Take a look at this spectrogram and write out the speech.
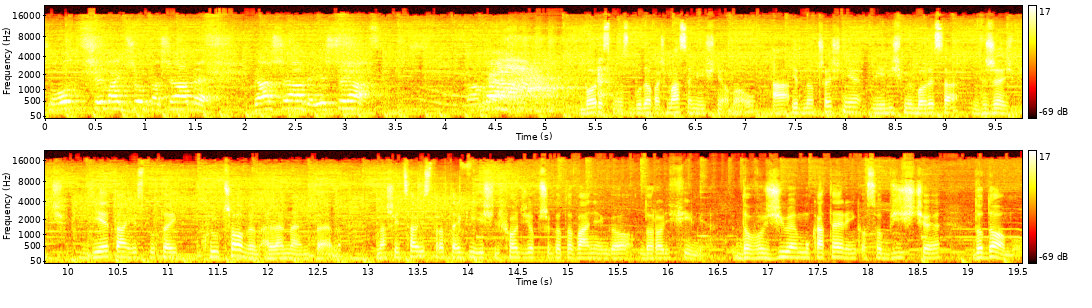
Przód, trzymaj brzuch, dasz radę. Dasz radę, jeszcze raz. Dobra. Borys miał zbudować masę mięśniową, a jednocześnie mieliśmy Borysa wyrzeźbić. Dieta jest tutaj kluczowym elementem naszej całej strategii, jeśli chodzi o przygotowanie go do roli w filmie. Dowoziłem mu catering osobiście do domu.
